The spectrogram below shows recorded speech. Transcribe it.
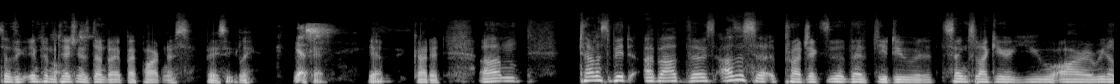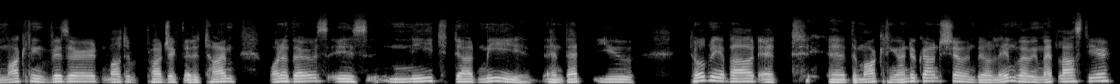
So the implementation is done by, by partners, basically. Yes. Yeah, got it. Um, tell us a bit about those other projects that, you do. It seems like you you are a real marketing wizard, multiple projects at a time. One of those is Need.me, and that you told me about at uh, the Marketing Underground show in Berlin, where we met last year.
